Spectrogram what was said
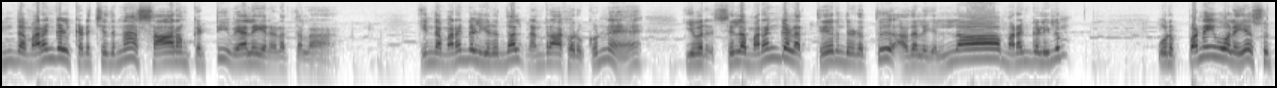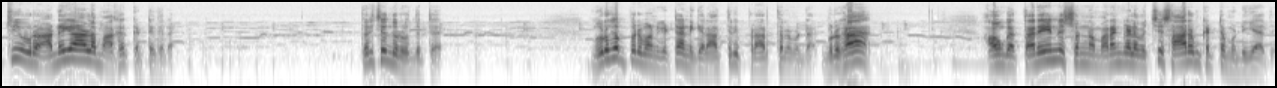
இந்த மரங்கள் கிடைச்சதுன்னா சாரம் கட்டி வேலையை நடத்தலாம். இந்த மரங்கள் இருந்தால் நன்றாக இருக்கும்னு இவர் சில மரங்களை தேர்ந்தெடுத்து அதில் எல்லா மரங்களிலும் ஒரு பனை ஓலையை சுற்றி ஒரு அடையாளமாக கட்டுகிறார். திருச்செந்தூர் வந்துட்டார். முருகப்பெருமான் கிட்ட அன்னைக்கு ராத்திரி பிரார்த்தனை பண்ணார் முருகா அவங்க தரேன்னு சொன்ன மரங்களை வச்சு சாரம் கட்ட முடியாது.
